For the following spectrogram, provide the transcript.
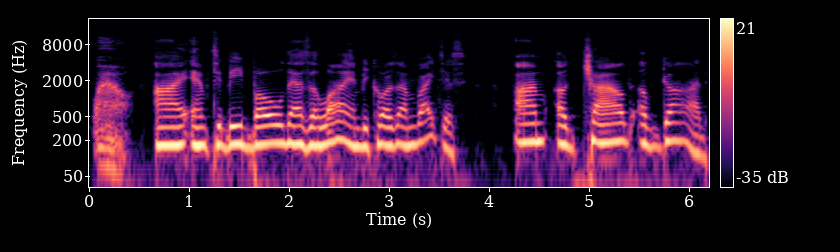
Wow. I am to be bold as a lion because I'm righteous. I'm a child of God.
